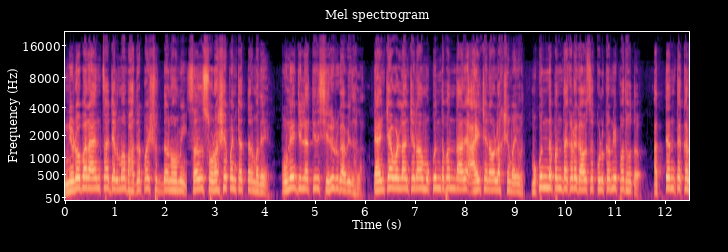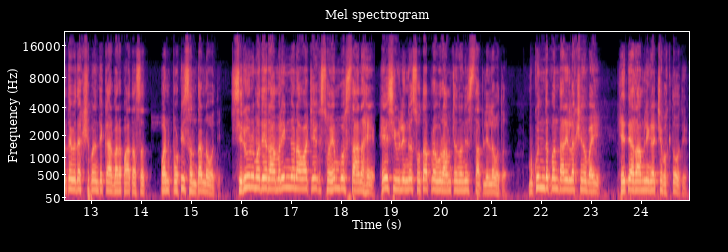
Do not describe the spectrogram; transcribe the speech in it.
निडोबरायांचा जन्म भाद्रपद शुद्ध नवमी सन सोळाशे पंच्याहत्तरमध्ये पुणे जिल्ह्यातील शिरूर गावी झाला. त्यांच्या वडिलांचे नाव मुकुंदपंत आणि आईचे नाव लक्ष्मीबाई होते. मुकुंदपंताकडे गावचं कुलकर्णी पद होतं. अत्यंत कर्तव्यदक्षपणे ते कारभार पाहत असत पण पोटी संतान नव्हते शिरूरमध्ये रामलिंग नावाचे एक स्वयंभू स्थान आहे. हे शिवलिंग स्वतः प्रभू रामचंद्राने स्थापलेलं होतं. मुकुंदपंत आणि लक्ष्मीबाई हे त्या रामलिंगाचे भक्त होते.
